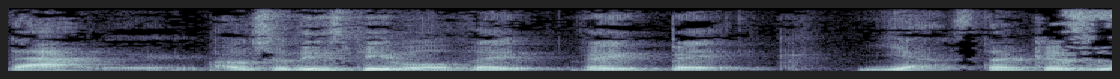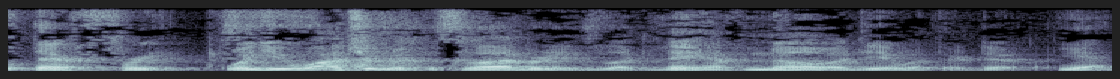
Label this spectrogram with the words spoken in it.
that weird. Oh, so these people, they, they bake. Yes, they're because they're freaks. When you watch it with the celebrities, like, they have no idea what they're doing. yeah.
